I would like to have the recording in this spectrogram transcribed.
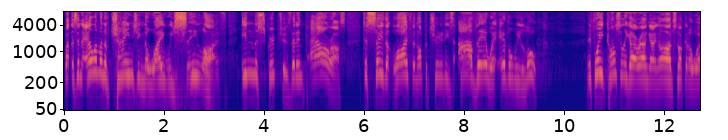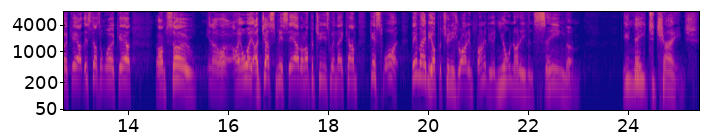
but there's an element of changing the way we see life in the scriptures that empower us to see that life and opportunities are there wherever we look. And if we constantly go around going, oh, it's not going to work out, this doesn't work out, I'm so, you know, I, I, always, I just miss out on opportunities when they come, guess what? There may be opportunities right in front of you and you're not even seeing them. You need to change.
